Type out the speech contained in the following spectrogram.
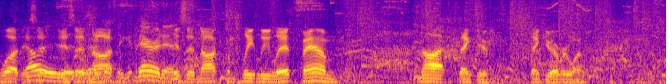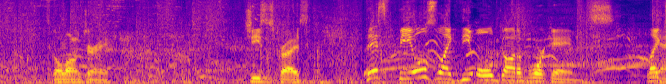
What is No, it? Is it not? There it is. Is it not completely lit, fam? not? Thank you. Thank you, everyone. It's been a long journey. Jesus Christ. This feels like the old God of War games. Like Yeah.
